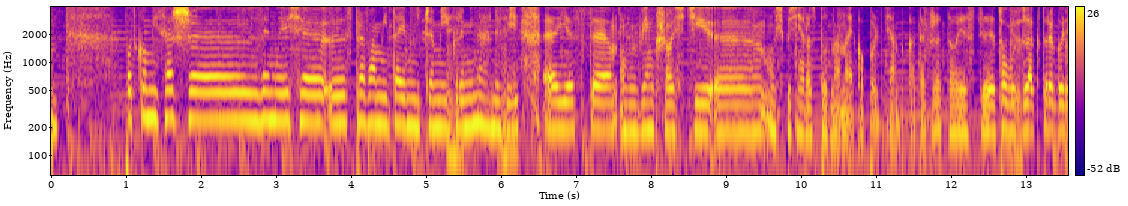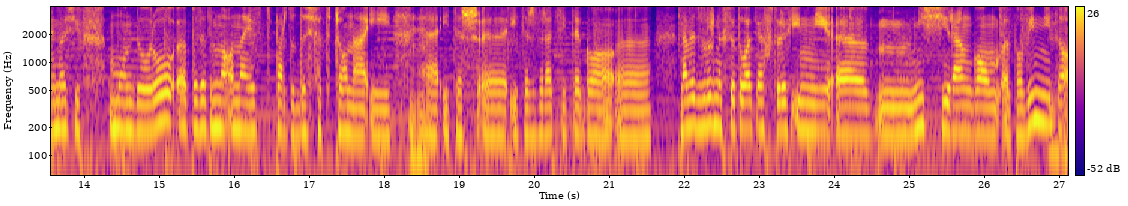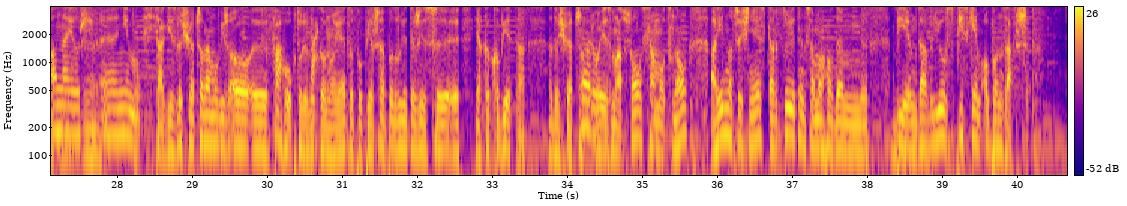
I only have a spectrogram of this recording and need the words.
podkomisarz, e, zajmuje się e, sprawami tajemniczymi, Mhm. kryminalnymi, e, jest w większości, musi być nierozpoznana jako policjantka, także to jest e, powód, jest. dla którego nie nosi munduru. Poza tym no, ona jest bardzo doświadczona i, Mhm. i, też, i też z racji tego, nawet w różnych sytuacjach, w których inni niżsi rangą powinni, to ona już nie musi. Tak, jest doświadczona, mówisz o fachu, który wykonuje, to po pierwsze, a po drugie też jest y, jako kobieta doświadczona, To bo jest matką, samotną, a jednocześnie startuje tym samochodem BMW z piskiem opon zawsze.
